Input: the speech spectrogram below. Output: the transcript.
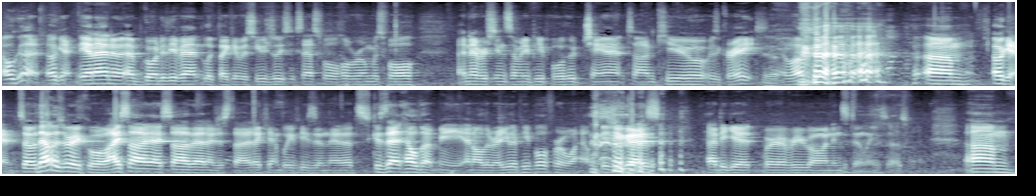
Oh, good. Okay. Yeah, and I ended up going to the event. It looked like it was hugely successful. The whole room was full. I'd never seen so many people who chant on cue. It was great. Yeah. I loved it. um, okay, so that was very cool. I saw I saw that and I just thought, I can't believe he's in there. That's because that held up me and all the regular people for a while because you guys had to get wherever you're going instantly. So that's fine. Um,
